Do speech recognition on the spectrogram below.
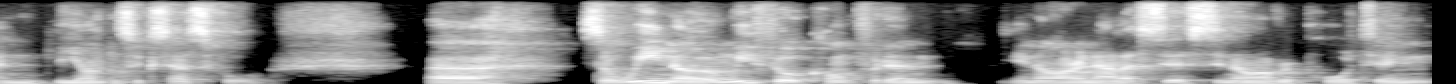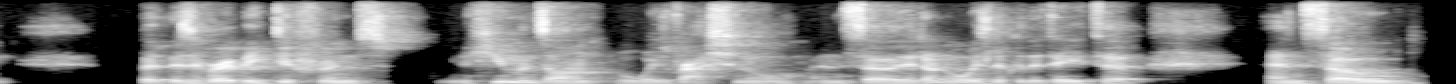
and be unsuccessful. Uh, so we know and we feel confident in our analysis, in our reporting, but there's a very big difference. Humans aren't always rational, and so they don't always look at the data. And so,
